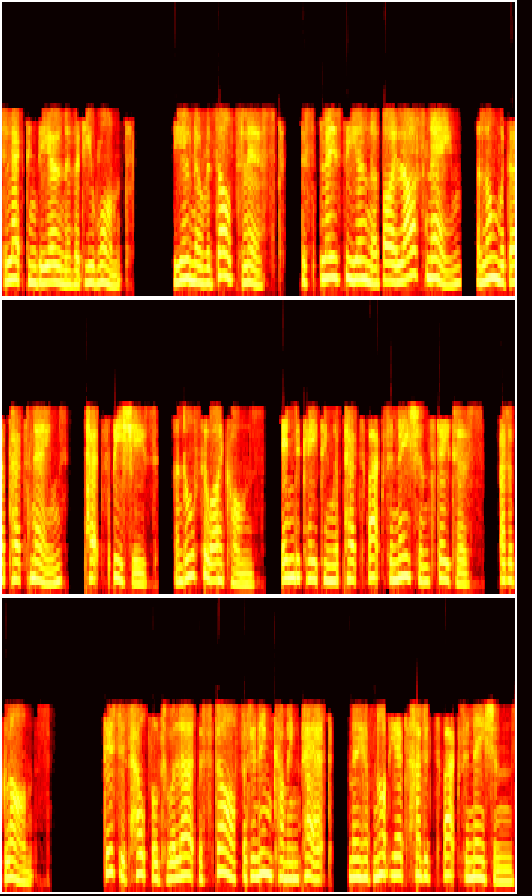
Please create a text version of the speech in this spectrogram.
selecting the owner that you want. The owner results list displays the owner by last name, along with their pet's names, pet species, and also icons, indicating the pet's vaccination status, at a glance. This is helpful to alert the staff that an incoming pet may have not yet had its vaccinations.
